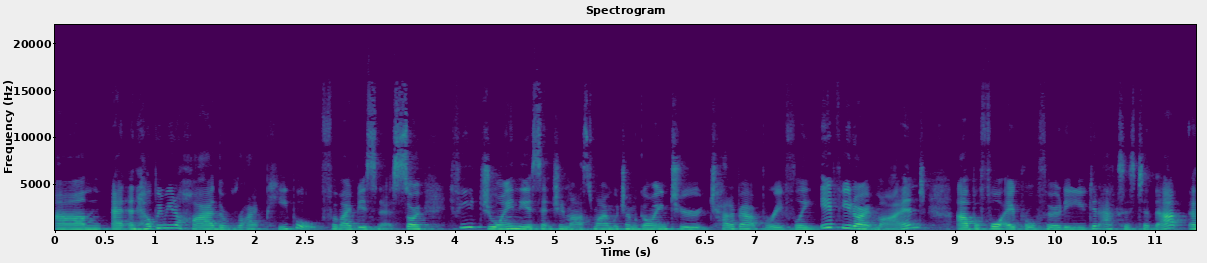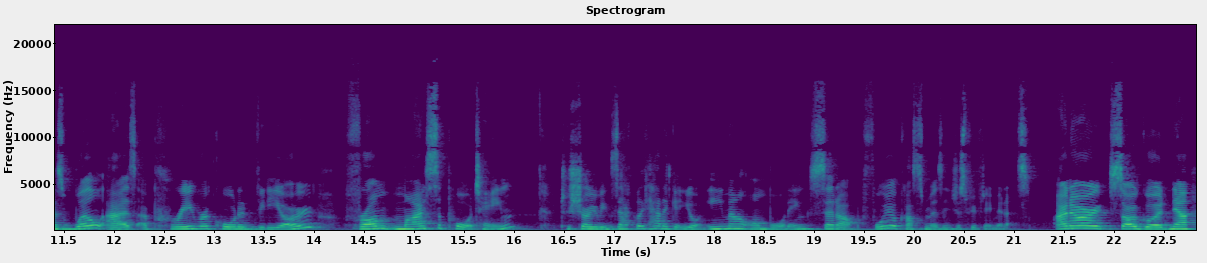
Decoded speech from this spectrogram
um, and, and helping me to hire the right people for my business. So if you join the Ascension Mastermind, which I'm going to chat about briefly, if you don't mind, uh, before April 30, you get access to that as well as a pre recorded video from my support team to show you exactly how to get your email onboarding set up for your customers in just 15 minutes. I know, so good. Now,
